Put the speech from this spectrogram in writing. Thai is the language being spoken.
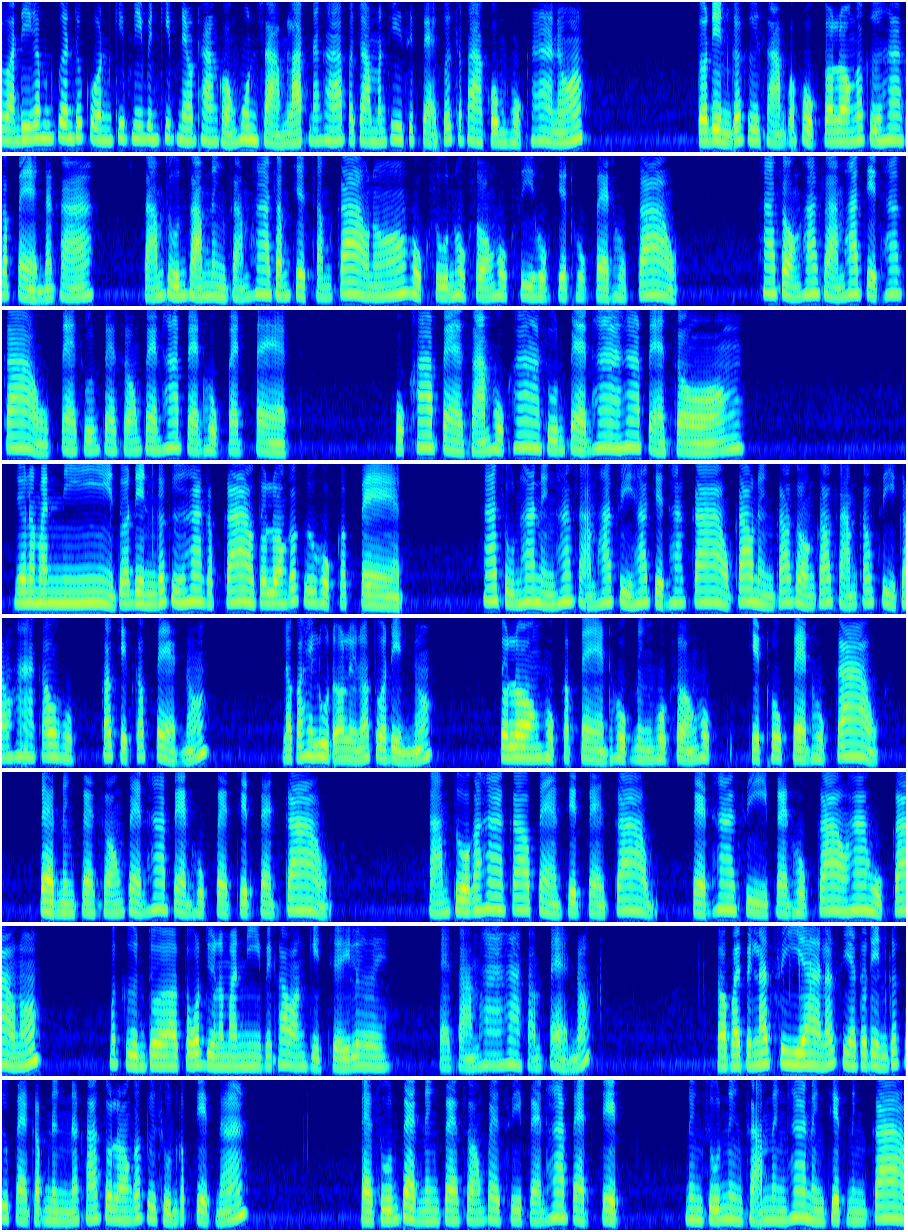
สวัสดีครับเพื่อนๆทุกคน คลิปนี้เป็นคลิปแนวทางของหุ้น3รัฐนะคะ ประจำวันที่ 18 พฤษภาคม 65 เนาะตัวเด่นก็คือ 3 กับ 6 ตัวรองก็คือ 5 กับ 8 นะคะ 30 31 35 37 39 เนาะ60 62 64 67 68 69 52 53 57 59 80 82 85 86 88 658 365 085 582 ยอรมนีตัวเด่นก็คือห้ากับเก้าตัวรองก็คือหกกับแปดห้าศูนย์ห้าหนึ่งห้าสามห้าสี่ห้าเจ็ดห้าเก้าเก้าหนึ่งเก้าสองเก้าสามเก้าสี่เก้าห้าเก้าหกเก้าเจ็ดเก้าแปดเนาะแล้วก็ให้รูดเอาเลยเนาะตัวเด่นเนาะตัวรองหกกับแปดหกหนึ่งหกสองหกเจ็ดหกแปดหกเก้าแปดหนึ่งแปดสองแปดห้าแปดหกแปดเจ็ดแปดเก้าสามตัวก็ห้าเก้าแปดเจ็ดแปดเก้าแปดห้าสี่แปดหกเก้าห้าหกเก้าเนาะ เมื่อคืนตัวโต๊ดเยอรมนีไปเข้าอังกฤษเฉยเลยแปดสามห้าห้าสามแปดเนาะต่อไปเป็นรัสเซีย รัสเซียตัวเด่นก็คือแปดกับหนึ่งนะคะ ตัวรองก็คือศูนย์กับเจ็ดนะแปดศูนย์แปดหนึ่งแปดสองแปดสี่แปดห้าแปดเจ็ดหนึ่งศูนย์หนึ่งสามหนึ่งห้าหนึ่งเจ็ดหนึ่งเก้า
